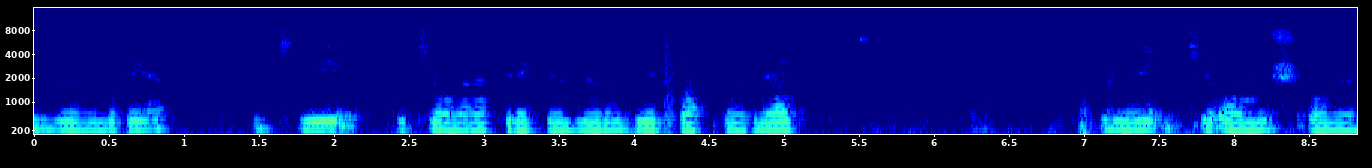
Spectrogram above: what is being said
geliyorum buraya. 2 2 olarak direkt yazıyorum. 1 faktöriyel yine 2 olmuş oluyor.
